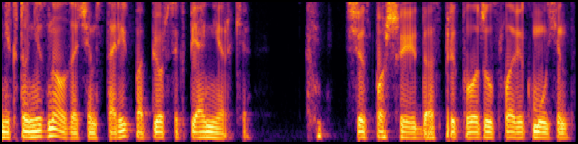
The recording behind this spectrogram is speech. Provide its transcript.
Никто не знал, зачем старик попёрся к пионерке. «Сейчас по шее даст», — предположил Славик Мухин.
